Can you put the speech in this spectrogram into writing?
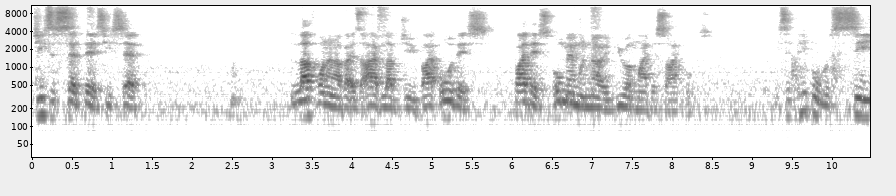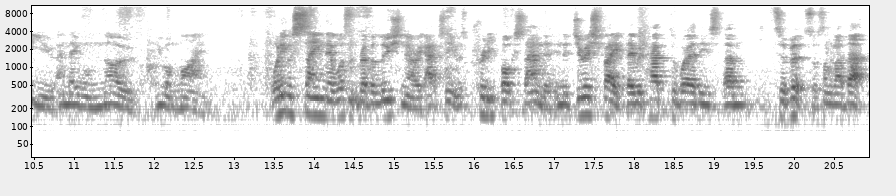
Jesus said this He said, Love one another as I have loved you. By all this, by this, all men will know you are my disciples. He said, People will see you and they will know you are mine. What he was saying there wasn't revolutionary, actually, it was pretty bog standard. In the Jewish faith, they would have to wear these um, or something like that.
